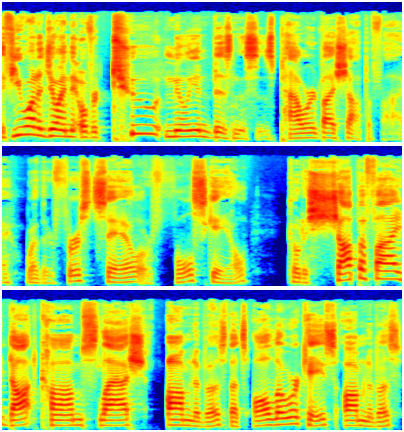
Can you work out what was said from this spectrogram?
If you want to join the over 2 million businesses powered by Shopify, whether first sale or full scale, go to shopify.com slash omnibus. That's all lowercase omnibus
